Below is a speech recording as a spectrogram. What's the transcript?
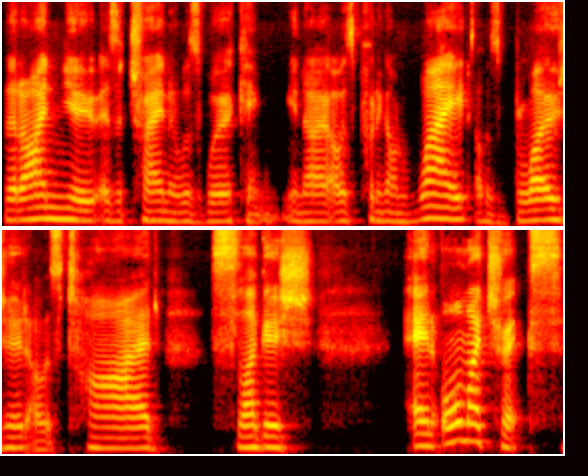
that I knew as a trainer was working. You know, I was putting on weight, I was bloated, I was tired, sluggish, and all my tricks,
